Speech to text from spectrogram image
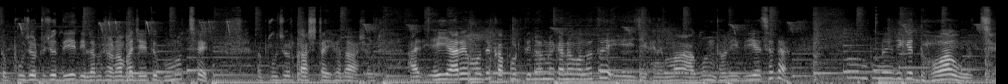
তো পুজো টুজো দিয়ে দিলাম সোনামা যেহেতু ঘুমোচ্ছে পুজোর কাজটাই হলো আসল। আর এই আরের মধ্যে কাপড় দিলাম না কেন বলো তো, এই যেখানে মা আগুন ধরিয়ে দিয়েছে না, সম্পূর্ণ এদিকে ধোয়া উঠছে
